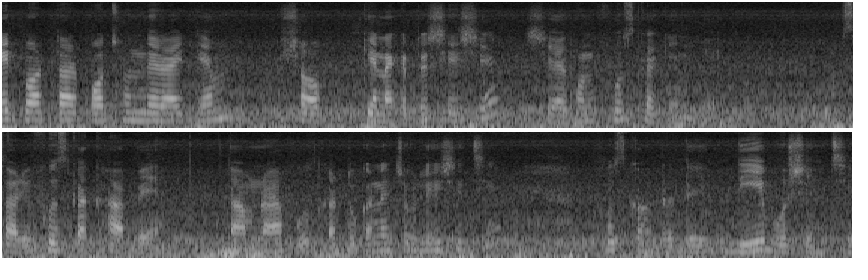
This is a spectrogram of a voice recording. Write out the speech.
এরপর তার পছন্দের আইটেম সব কেনাকাটা শেষে সে এখন ফুচকা কিনবে। সরি ফুচকা খাবে। তো আমরা ফুচকার দোকানে চলে এসেছি। ফুচকা অর্ডার দিয়ে বসে আছি।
